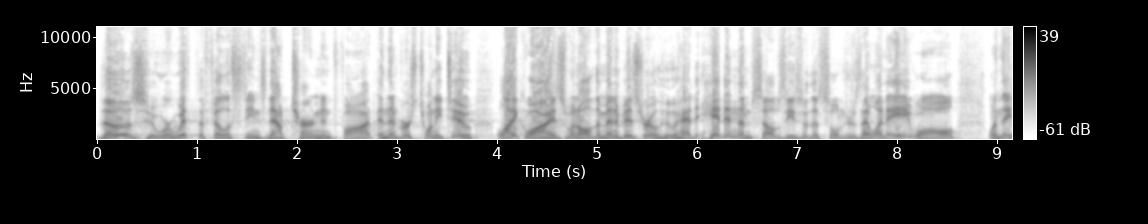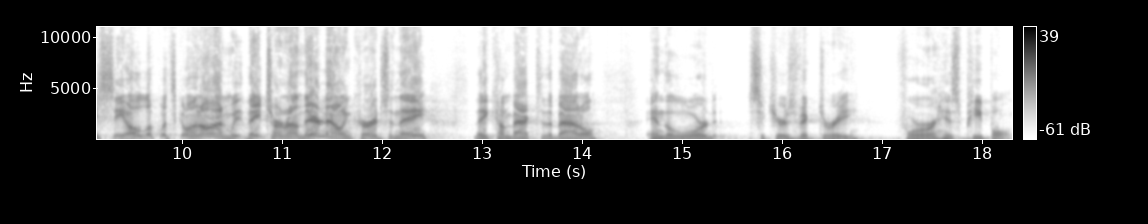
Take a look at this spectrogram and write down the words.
Those who were with the Philistines now turned and fought. And then, verse 22 likewise, when all the men of Israel who had hidden themselves, these are the soldiers that went AWOL, when they see, oh, look what's going on, we, they turn around, they're now encouraged, and they, they come back to the battle, and the Lord secures victory for his people.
